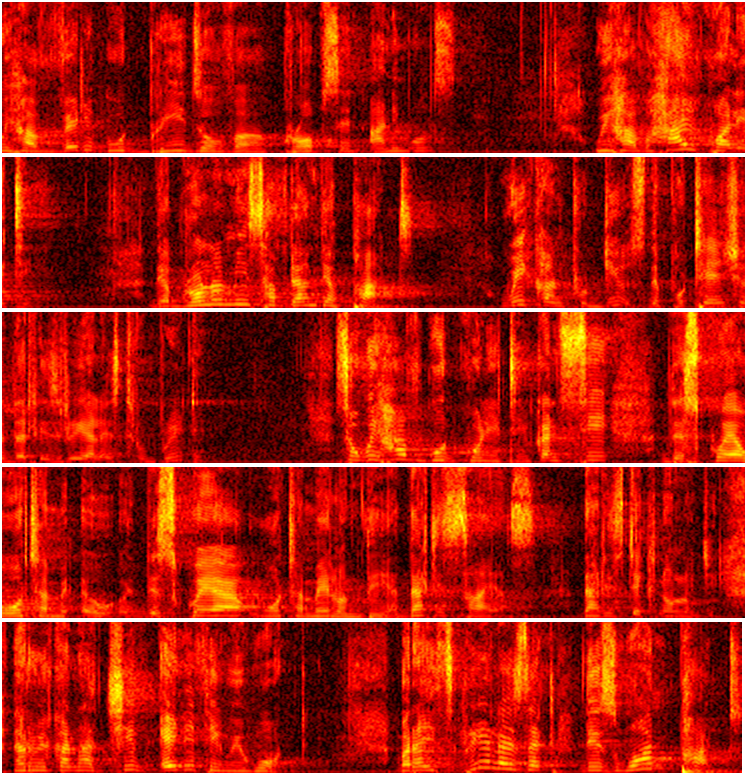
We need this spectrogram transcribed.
We have very good breeds of uh, crops and animals. We have high quality. The agronomists have done their part. We can produce the potential that is realized through breeding. So we have good quality. You can see the square, water, uh, the square watermelon there. That is science. That is technology. That we can achieve anything we want. But I realize that there's one part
